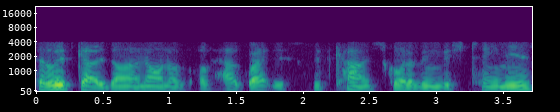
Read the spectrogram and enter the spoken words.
So the list goes on and on of, of how great this, this current squad of English team is.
